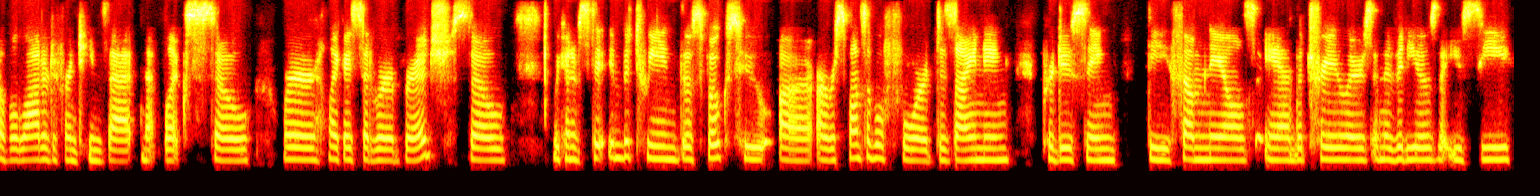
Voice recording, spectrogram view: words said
of a lot of different teams at Netflix. So we're, like I said, we're a bridge. So we kind of sit in between those folks who uh, are responsible for designing, producing, the thumbnails and the trailers and the videos that you see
